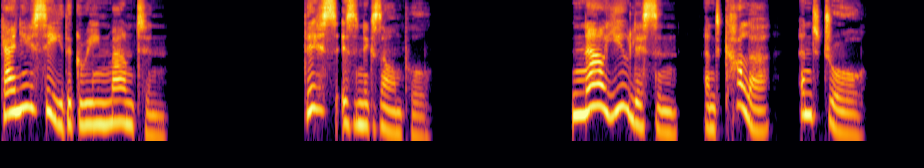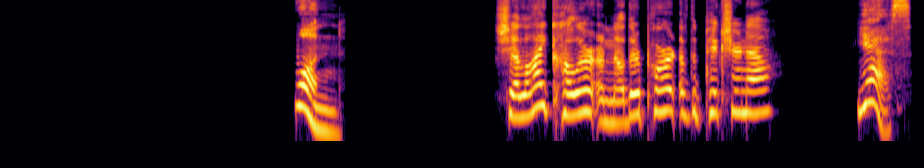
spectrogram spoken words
Can you see the green mountain? This is an example. Now you listen and colour and draw. 1. Shall I color another part of the picture now? Yes.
